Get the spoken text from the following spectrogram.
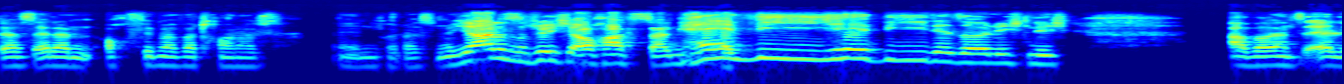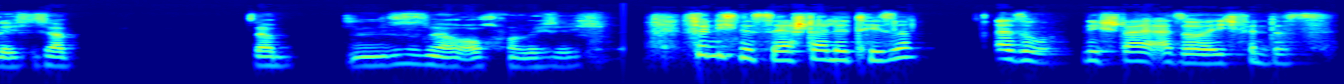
dass er dann auch viel mehr Vertrauen hat in Gott als mich. Ja, das ist natürlich auch hart zu sagen, hä, wie, der soll ich nicht. Aber ganz ehrlich, ich habe, da, das ist mir auch noch wichtig. Finde ich eine sehr steile These. Also nicht steil, also ich finde das,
